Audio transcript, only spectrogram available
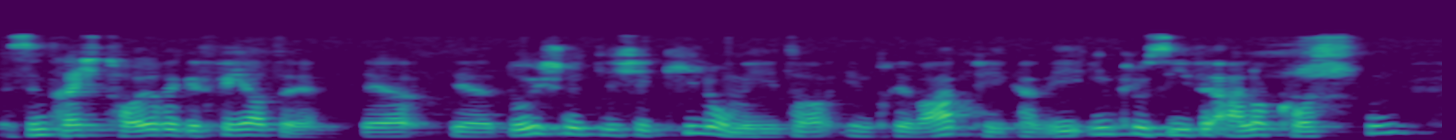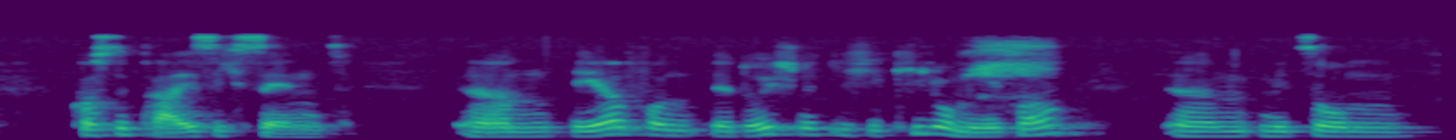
es sind recht teure Gefährte. Der, der durchschnittliche Kilometer im Privat-Pkw inklusive aller Kosten kostet 30 Cent. Ähm, der von der durchschnittliche Kilometer ähm, mit so einem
